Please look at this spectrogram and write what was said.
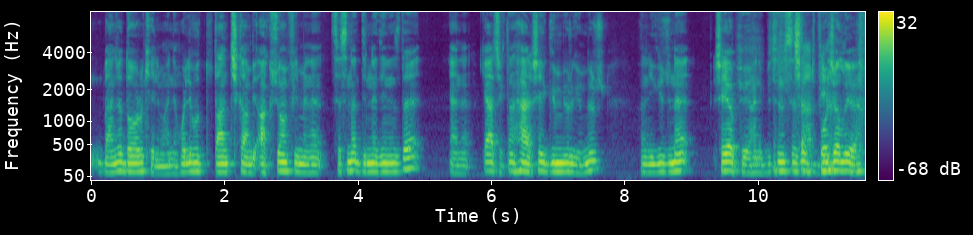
bence doğru kelime. Hani Hollywood'dan çıkan bir aksiyon filminin sesini dinlediğinizde yani gerçekten her şey gümbür gümbür. Hani yüzüne şey yapıyor hani bütün sesi bocalıyor.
